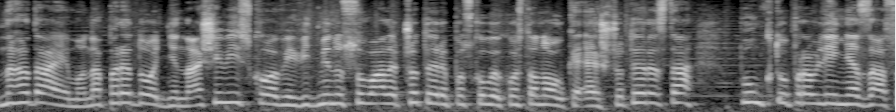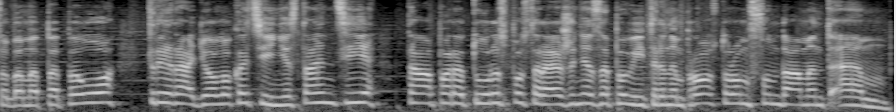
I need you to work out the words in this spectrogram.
Нагадаємо, напередодні наші військові відмінусували чотири пускових установки С-400, пункт управління засобами ППО, три радіолокаційні станції та апаратуру спостереження за повітряним простором Фундамент М.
